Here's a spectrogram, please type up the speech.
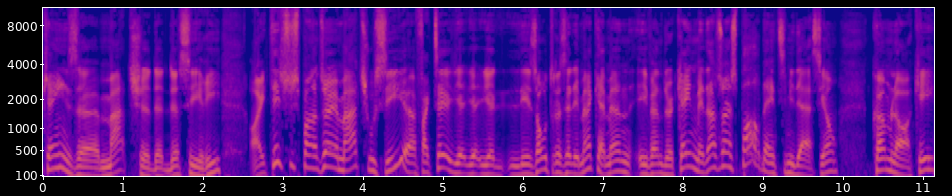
15 matchs de, de série. A été suspendu un match aussi. fait que, il y, y, a les autres éléments qui amènent Evander Kane, mais dans un sport d'intimidation comme le hockey,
